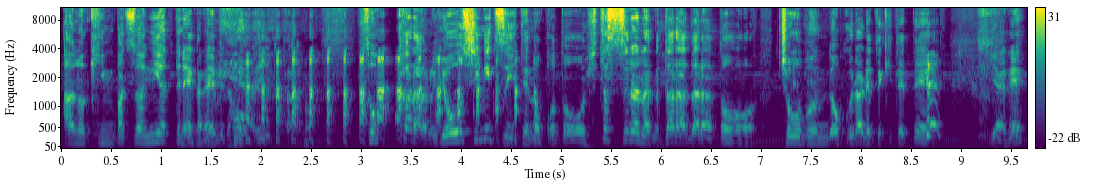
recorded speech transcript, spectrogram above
あの金髪は似合ってないからやめた方がいいとかあの そっからあの容姿についてのことをひたすらなんかダラダラと長文で送られてきてていやね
